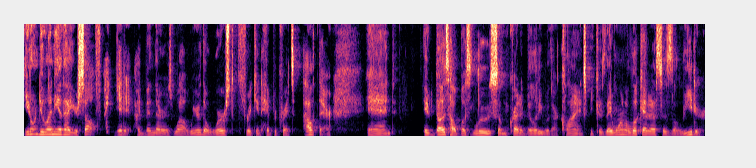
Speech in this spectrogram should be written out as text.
you don't do any of that yourself. I get it. I've been there as well. We're the worst freaking hypocrites out there. And it does help us lose some credibility with our clients because they want to look at us as a leader,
